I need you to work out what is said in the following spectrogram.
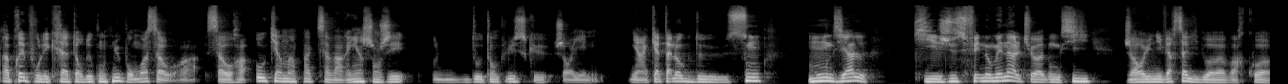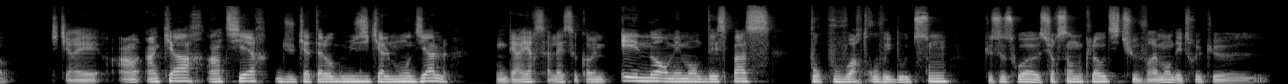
Après, pour les créateurs de contenu, pour moi, ça aura, ça aura aucun impact, ça va rien changer. D'autant plus que, genre, il y, a un catalogue de sons mondial qui est juste phénoménal, tu vois. Donc, si, genre, Universal, il doit avoir quoi? Je dirais un, quart, un tiers du catalogue musical mondial. Donc, derrière, ça laisse quand même énormément d'espace pour pouvoir trouver d'autres sons, que ce soit sur SoundCloud, si tu veux vraiment des trucs euh,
